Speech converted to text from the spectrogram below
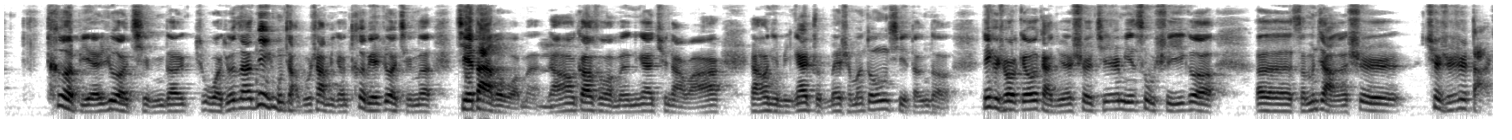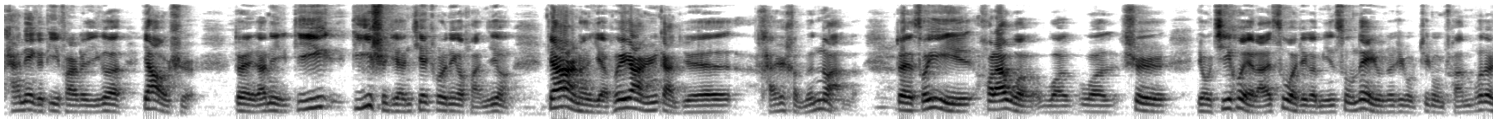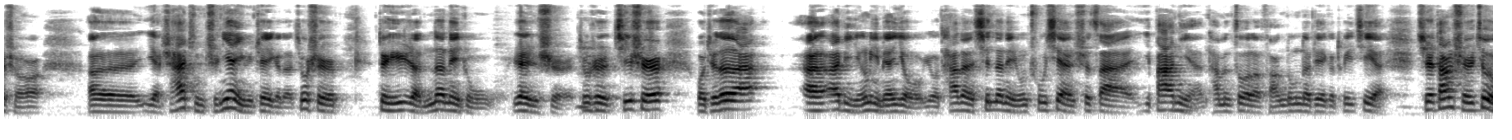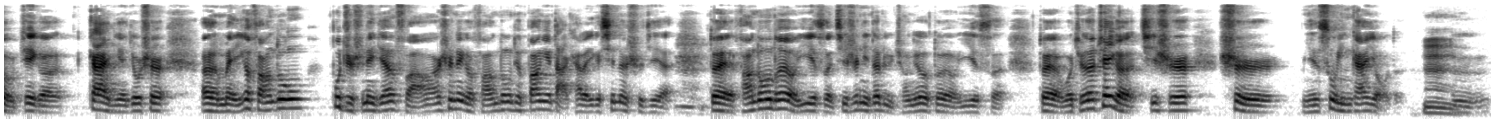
特别热情的，我觉得在那种角度上面已经特别热情的接待了我们，然后告诉我们应该去哪儿玩，然后你们应该准备什么东西等等。那个时候给我感觉是，其实民宿是一个呃怎么讲呢？是确实是打开那个地方的一个钥匙。对，让你第一第一时间接触了那个环境，第二呢，也会让人感觉还是很温暖的。对，所以后来我我我是有机会来做这个民宿内容的这种这种传播的时候，呃，也是还挺执念于这个的，就是对于人的那种认识，就是其实我觉得埃呃埃比营里面有有它的新的内容出现，是在一八年他们做了房东的这个推介，其实当时就有这个。概念就是，呃，每一个房东不只是那间房，而是那个房东就帮你打开了一个新的世界。对，房东多有意思，其实你的旅程就多有意思。对，我觉得这个其实是民宿应该有的。嗯嗯，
